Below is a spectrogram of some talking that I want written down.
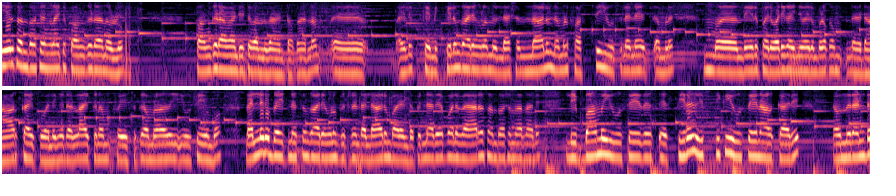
ഈ ഒരു സന്തോഷങ്ങളായിട്ട് പങ്കിടാന്നുള്ളൂ. പങ്കിടാൻ വേണ്ടിയിട്ട് വന്നതാണ് കേട്ടോ കാരണം അതിൽ കെമിക്കലും കാര്യങ്ങളൊന്നും ഇല്ല പക്ഷെ എന്നാലും നമ്മൾ ഫസ്റ്റ് യൂസിൽ തന്നെ നമ്മൾ എന്തെങ്കിലും പരിപാടി കഴിഞ്ഞ് വരുമ്പോഴൊക്കെ ഡാർക്ക് ആയിക്കോ അല്ലെങ്കിൽ ഡള്ളായിക്കണം ഫേസൊക്കെ നമ്മളത് യൂസ് ചെയ്യുമ്പോൾ നല്ലൊരു ബ്രൈറ്റ്നെസ്സും കാര്യങ്ങളും കിട്ടുന്നുണ്ട് എല്ലാവരും പറയുന്നുണ്ട്. പിന്നെ അതേപോലെ വേറെ സന്തോഷം എന്ന് പറഞ്ഞാൽ ലിപ് ബാം യൂസ് ചെയ്ത് സ്ഥിരം ലിപ്സ്റ്റിക്ക് യൂസ് ചെയ്യുന്ന ആൾക്കാർ ഒന്ന് രണ്ട്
